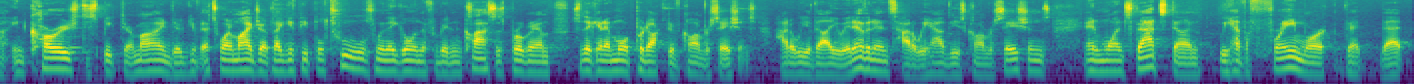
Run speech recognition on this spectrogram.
uh, encouraged to speak their mind. Give, that's one of my jobs. I give people tools when they go in the Forbidden Classes program so they can have more productive conversations. How do we evaluate evidence? How do we have these conversations? And once that's done, we have a framework that, that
